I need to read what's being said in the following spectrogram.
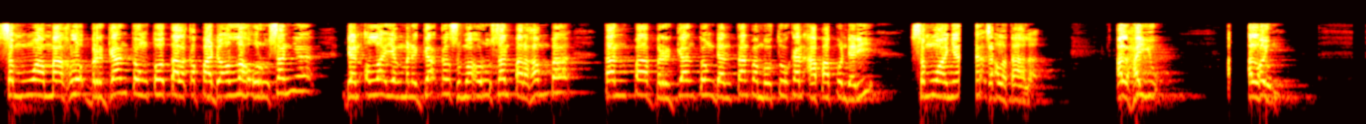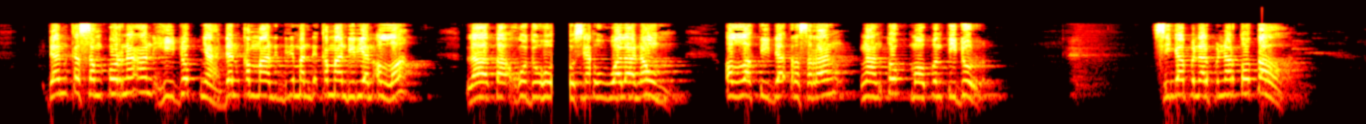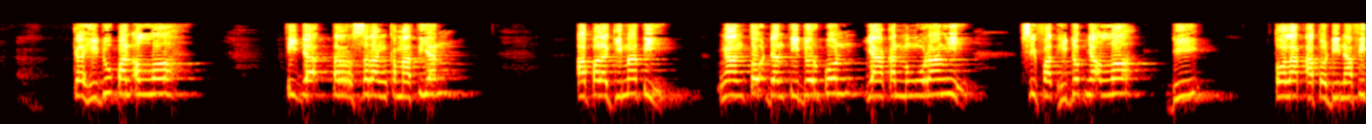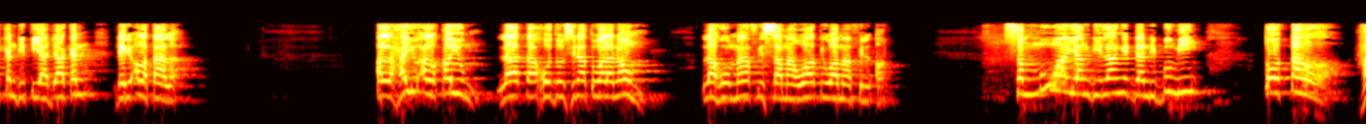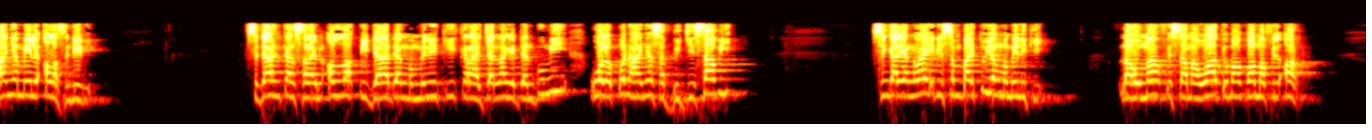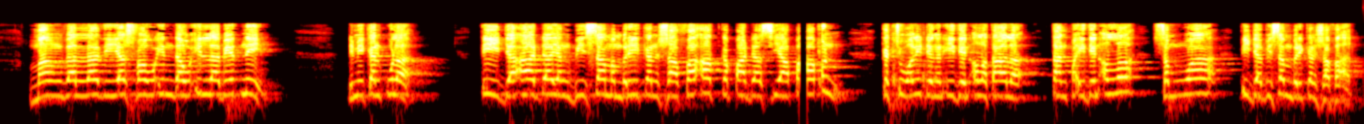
semua makhluk bergantung total kepada Allah urusannya dan Allah yang menegakkan semua urusan para hamba tanpa bergantung dan tanpa membutuhkan apapun dari semuanya Allah Ta'ala. Al-Hayyu, Al-Qayyum. Dan kesempurnaan hidupnya dan kemandirian Allah, la ta'khuduhu sinatu wala naum. Allah tidak terserang ngantuk maupun tidur. Sehingga benar-benar total kehidupan Allah tidak terserang kematian, apalagi mati, ngantuk dan tidur pun yang akan mengurangi sifat hidupnya Allah ditolak atau dinafikan, ditiadakan dari Allah Ta'ala. Al-Hayyu Al-Qayyum la ta'khudhu sinatu wala naum lahu ma fis samawati wa ma fil ard. Semua yang di langit dan di bumi total hanya milik Allah sendiri. Sedangkan selain Allah tidak ada yang memiliki kerajaan langit dan bumi walaupun hanya sebiji sawi. Sehingga yang lain disembah itu yang memiliki. Lahu ma fis samawati wa ma fil ard. Man dzalladzi yashfa'u indahu illa bi'idni. Demikian pula tidak ada yang bisa memberikan syafaat kepada siapapun kecuali dengan izin Allah Ta'ala. Tanpa izin Allah, semua tidak bisa memberikan syafaat.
